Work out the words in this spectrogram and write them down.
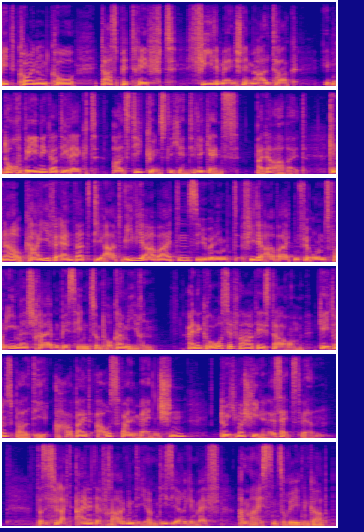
Bitcoin und Co, das betrifft viele Menschen im Alltag eben doch weniger direkt als die künstliche Intelligenz bei der Arbeit. Genau, KI verändert die Art, wie wir arbeiten. Sie übernimmt viele Arbeiten für uns, von E-Mails schreiben bis hin zum Programmieren. Eine große Frage ist darum, geht uns bald die Arbeit aus, weil Menschen durch Maschinen ersetzt werden? Das ist vielleicht eine der Fragen, die am diesjährigen WEF am meisten zu reden gab.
